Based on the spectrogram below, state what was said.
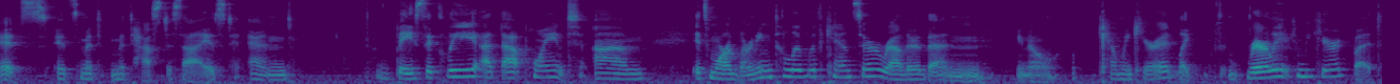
it's it's met- metastasized, and basically at that point, um, it's more learning to live with cancer rather than, you know, can we cure it? Like, rarely it can be cured, but.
